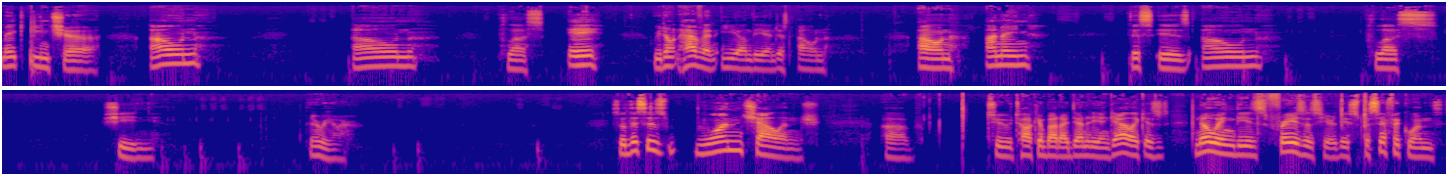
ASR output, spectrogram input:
make incha. Aun, aun plus e. We don't have an e on the end, just aun. Aun, anain. This is aun plus shin. There we are. So this is one challenge uh, to talking about identity in Gaelic is knowing these phrases here, these specific ones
